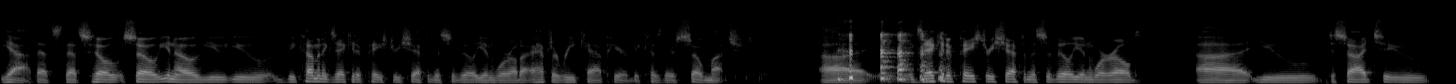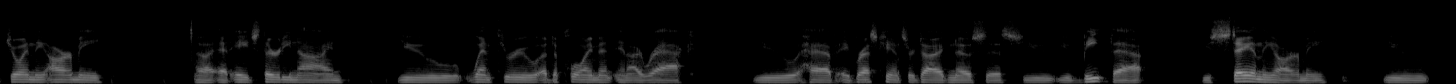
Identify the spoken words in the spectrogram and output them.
yeah, that's that's so so you know you you become an executive pastry chef in the civilian world. I have to recap here because there's so much. Uh, executive pastry chef in the civilian world. Uh, you decide to join the army uh, at age 39 you went through a deployment in Iraq, you have a breast cancer diagnosis, you you beat that, you stay in the army, you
